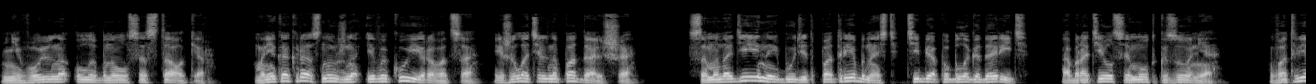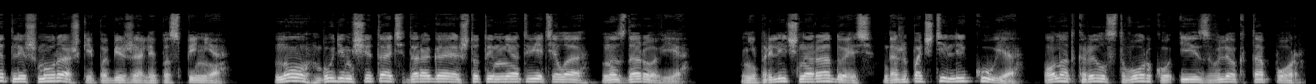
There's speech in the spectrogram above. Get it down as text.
невольно улыбнулся сталкер. Мне как раз нужно эвакуироваться, и желательно подальше. Самонадеянной будет потребность тебя поблагодарить», — обратился Мут к Зоне. В ответ лишь мурашки побежали по спине. «Ну, будем считать, дорогая, что ты мне ответила на здоровье». Неприлично радуясь, даже почти ликуя, он открыл створку и извлек топор.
